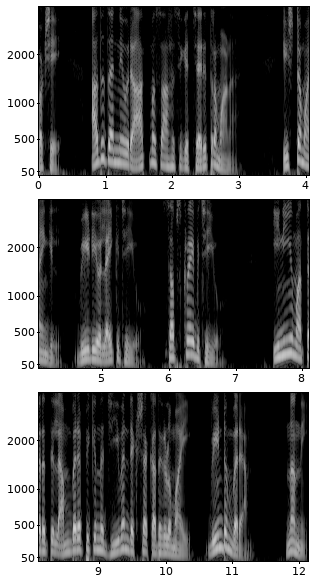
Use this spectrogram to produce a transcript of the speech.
പക്ഷേ അത് തന്നെ ഒരു ആത്മസാഹസിക ചരിത്രമാണ്. ഇഷ്ടമായെങ്കിൽ വീഡിയോ ലൈക്ക് ചെയ്യൂ സബ്സ്ക്രൈബ് ചെയ്യൂ. ഇനിയും അത്തരത്തിൽ അമ്പരപ്പിക്കുന്ന ജീവൻ രക്ഷാ കഥകളുമായി വീണ്ടും വരാം. നന്ദി.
